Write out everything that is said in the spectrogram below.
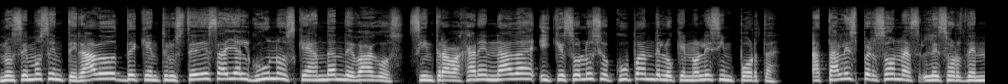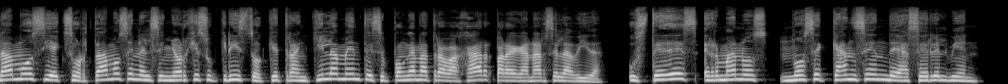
Nos hemos enterado de que entre ustedes hay algunos que andan de vagos, sin trabajar en nada y que solo se ocupan de lo que no les importa. A tales personas les ordenamos y exhortamos en el Señor Jesucristo que tranquilamente se pongan a trabajar para ganarse la vida. Ustedes, hermanos, no se cansen de hacer el bien.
